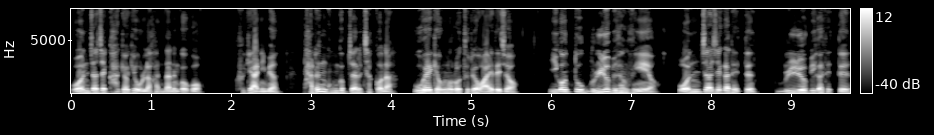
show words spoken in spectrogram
원자재 가격이 올라간다는 거고, 그게 아니면 다른 공급자를 찾거나 우회 경로로 들여와야 되죠. 이건 또 물류비 상승이에요. 원자재가 됐든 물류비가 됐든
